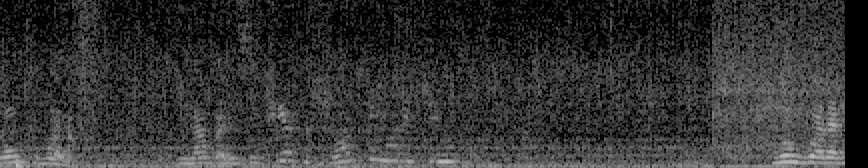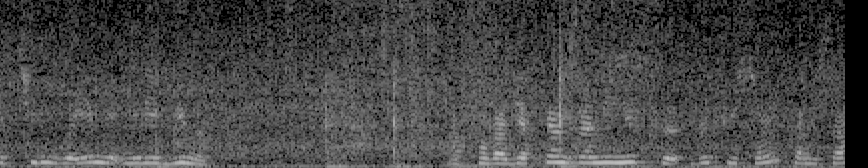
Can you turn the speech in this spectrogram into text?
Donc voilà. Et là, on va laisser cuire gentiment les petits loups. Donc voilà les petits loups, vous voyez mes, mes légumes. Après, on va dire 15-20 minutes de cuisson, comme ça.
